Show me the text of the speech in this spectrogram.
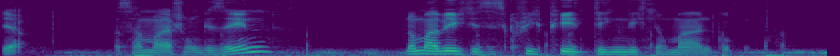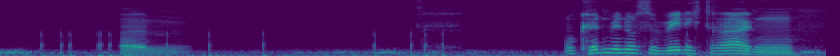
Ja. Das haben wir ja schon gesehen. Nochmal will ich dieses creepy Ding nicht nochmal angucken. Ähm. Und können wir nur so wenig tragen?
